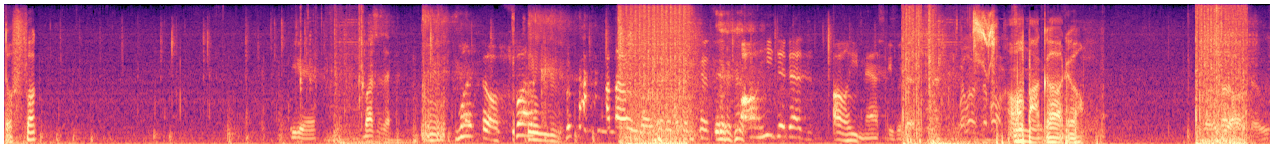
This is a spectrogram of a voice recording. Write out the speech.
The fuck? You here. Bust his ass. What the fuck? I thought I was gonna hit him with the pistol. Oh, he did that. Oh, he nasty with that. We lost the bomb. Oh my god, yo. Oh, not all those.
